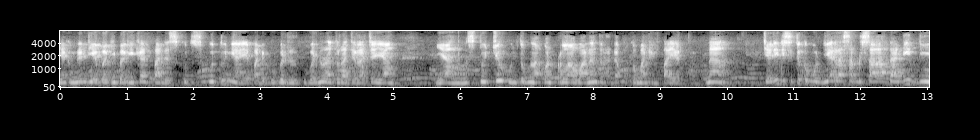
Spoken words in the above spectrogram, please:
yang kemudian dia bagi-bagikan pada sekutu-sekutunya ya pada gubernur-gubernur atau raja-raja yang yang setuju untuk melakukan perlawanan terhadap Ottoman Empire. Nah, jadi di situ kemudian rasa bersalah tadi di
